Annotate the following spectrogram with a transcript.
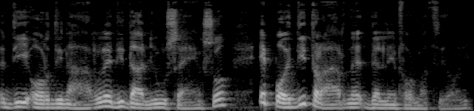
di ordinarle, di dargli un senso e poi di trarne delle informazioni.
